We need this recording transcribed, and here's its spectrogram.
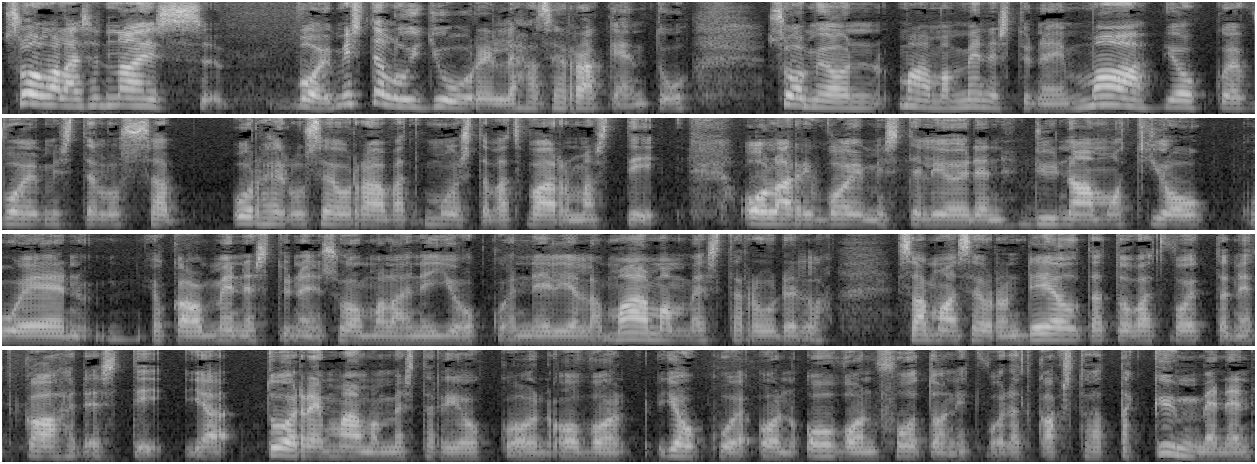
suomalaisen naisvoimistelun juurillehan se rakentuu. Suomi on maailman menestynein maa joukkueen voimistelussa urheiluseuraavat muistavat varmasti Olarin voimistelijoiden Dynamot-joukkueen, joka on menestyneen suomalainen joukkue neljällä maailmanmestaruudella. Saman seuran Deltat ovat voittaneet kahdesti ja tuorein maailmanmestarijoukkue on Ovon, joukkue on Ovon Fotonit vuodelta 2010.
